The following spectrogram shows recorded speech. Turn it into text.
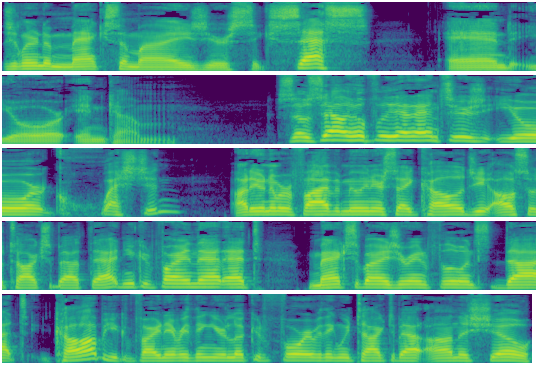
You learn to maximize your success and your income. So, Sally, hopefully that answers your question. Audio number five in Millionaire Psychology also talks about that. And you can find that at maximizeyourinfluence.com. You can find everything you're looking for, everything we talked about on the show.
